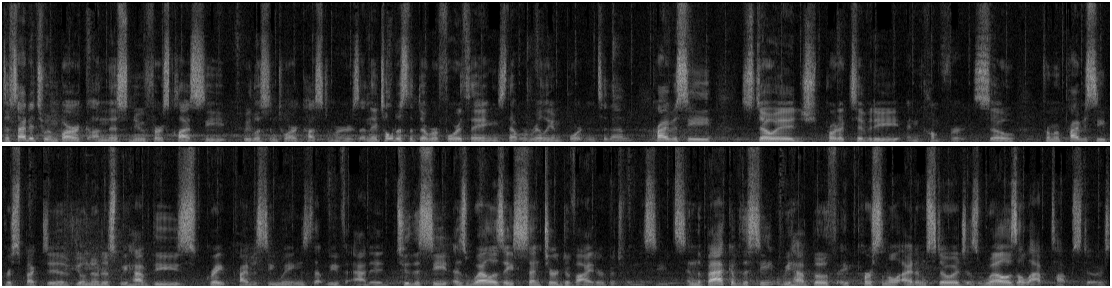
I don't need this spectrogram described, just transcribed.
decided to embark on this new first class seat, we listened to our customers and they told us that there were four things that were really important to them. Privacy, stowage, productivity, and comfort. So from a privacy perspective, you'll notice we have these great privacy wings that we've added to the seat, as well as a center divider between the seats. In the back of the seat, we have both a personal item stowage as well as a laptop stowage.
